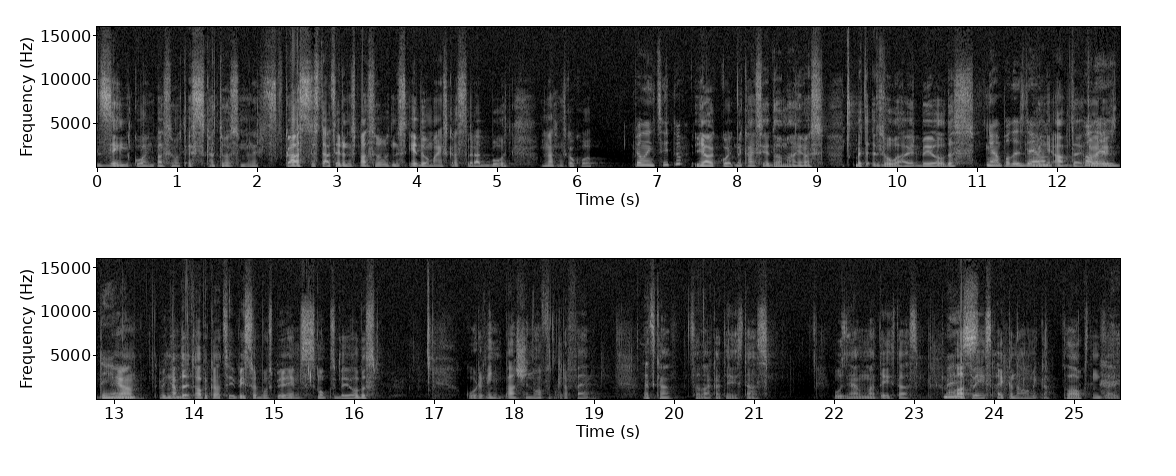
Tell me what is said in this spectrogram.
zina, ko viņi pasūta. Es skatos, man ir kas tas ir, un es pasūtu, un es iedomājos, kas tas varētu būt, un atnes kaut ko Pilnīgi citu. Jā, ko nekā es iedomājos. Bet Zuvā ir bildes. Jā, paldies Dievam. Viņi apdeito Paldies arī. Dievam. Jā, viņi apdeito aplikāciju. Visur būs pieejamas smukas bildes, kuri viņi paši nofotografē. Redz, kā cilvēki attīstās, uzņēmumi attīstās. Mēs-. Latvijas ekonomika plaukst un zeļ.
